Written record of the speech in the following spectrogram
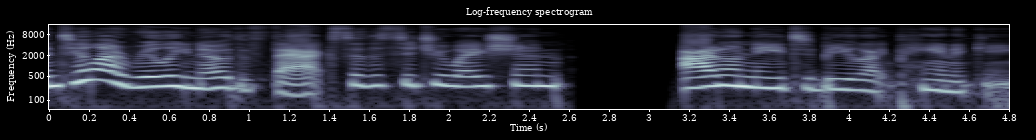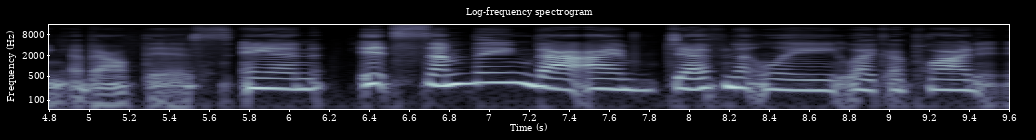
until I really know the facts of the situation, I don't need to be like panicking about this. And it's something that I've definitely like applied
